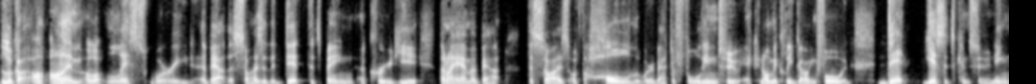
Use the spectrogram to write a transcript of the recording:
Look, I, am a lot less worried about the size of the debt that's been accrued here than I am about the size of the hole that we're about to fall into economically going forward. Debt yes, it's concerning.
